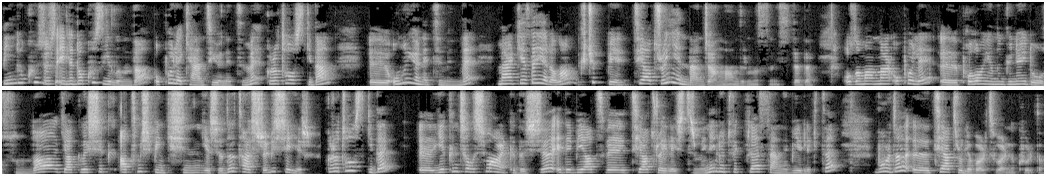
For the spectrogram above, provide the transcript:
1959 yılında Opole kenti yönetimi Grotowski'den e, onun yönetiminde merkezde yer alan küçük bir tiyatroyu yeniden canlandırmasını istedi. O zamanlar Opole e, Polonya'nın güneydoğusunda yaklaşık 60 bin kişinin yaşadığı taşra bir şehir. Grotowski de yakın çalışma arkadaşı, edebiyat ve tiyatro eleştirmeni Ludwig Plassen'le birlikte burada e, tiyatro laboratuvarını kurdu.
